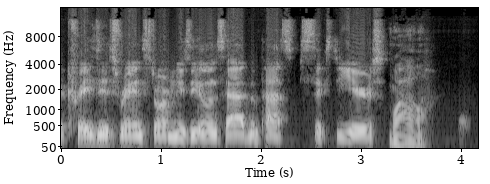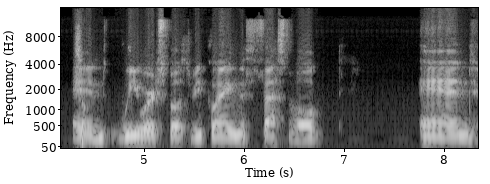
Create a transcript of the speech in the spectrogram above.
the craziest rainstorm New Zealand's had in the past sixty years. Wow. So- and we were supposed to be playing this festival and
